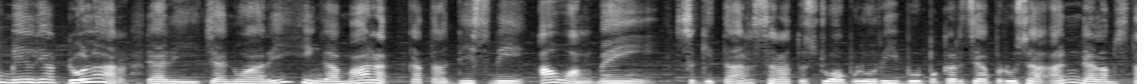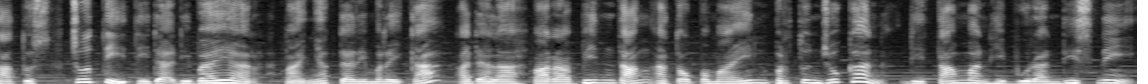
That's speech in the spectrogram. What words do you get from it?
miliar dolar dari Januari hingga Maret, kata Disney awal Mei. Sekitar 120 ribu pekerja perusahaan dalam status cuti tidak dibayar. Banyak dari mereka adalah para bintang atau pemain pertunjukan di taman hiburan Disney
